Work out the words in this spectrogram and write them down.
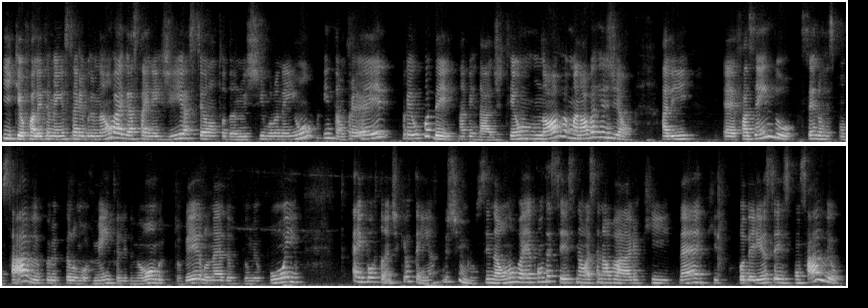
e que eu falei também, o cérebro não vai gastar energia se eu não estou dando estímulo nenhum. Então, para eu poder, na verdade, ter um nova, uma nova região ali é, fazendo, sendo responsável por, pelo movimento ali do meu ombro, cotovelo, né, do, do meu punho, é importante que eu tenha o estímulo. Senão, não vai acontecer. Senão, essa nova área que, né, que poderia ser responsável,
